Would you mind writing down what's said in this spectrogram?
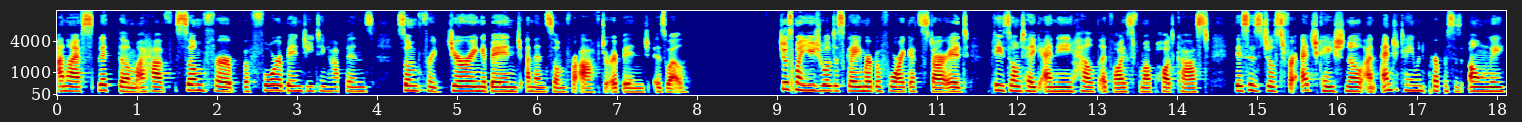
And I've split them. I have some for before binge eating happens, some for during a binge, and then some for after a binge as well. Just my usual disclaimer before I get started please don't take any health advice from our podcast. This is just for educational and entertainment purposes only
